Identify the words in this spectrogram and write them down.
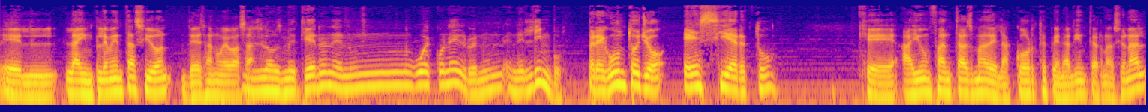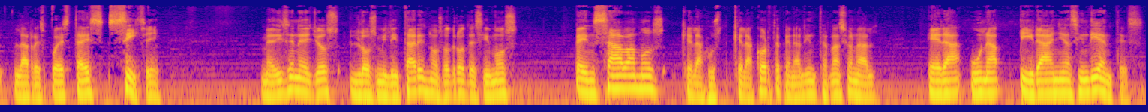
el- la implementación de esa nueva sala. Los metieron en un hueco negro, en, un, en el limbo. Pregunto yo, ¿es cierto que hay un fantasma de la Corte Penal Internacional? La respuesta es sí. Me dicen ellos, los militares, nosotros decimos, pensábamos que la, que la Corte Penal Internacional era una piraña sin dientes.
